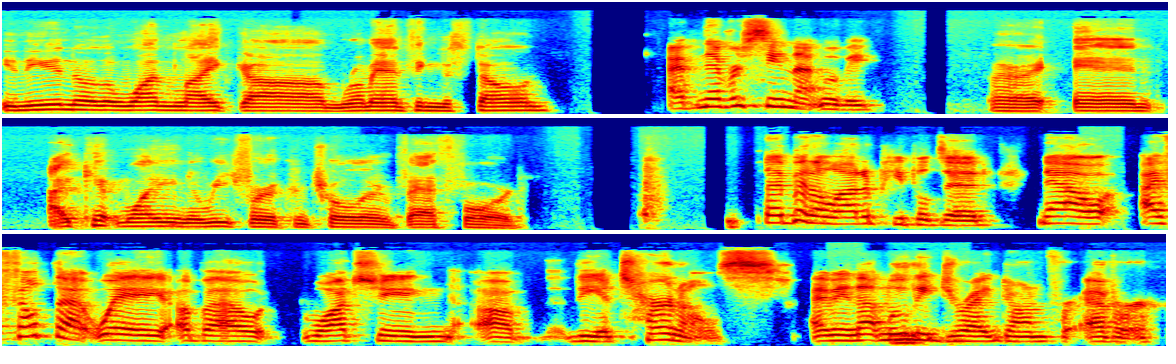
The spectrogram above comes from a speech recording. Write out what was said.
you you know the one like um, Romancing the Stone. I've never seen that movie. All right, and I kept wanting to reach for a controller and fast forward. I bet a lot of people did. Now, I felt that way about watching uh, The Eternals. I mean, that movie dragged on forever.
